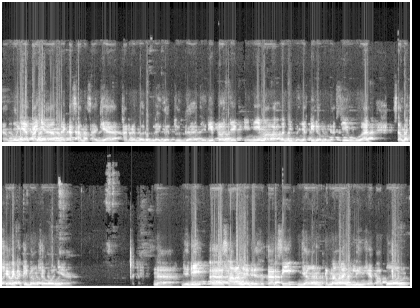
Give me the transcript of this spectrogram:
Namun nyatanya mereka sama saja karena baru belajar juga. Jadi project ini malah lebih banyak didominasi buat sama cewek ketimbang cowoknya. Nah, jadi uh, saran dari Sekar sih jangan pernah ngandelin siapa pun,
